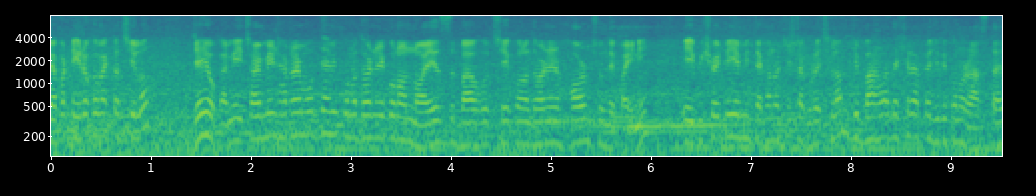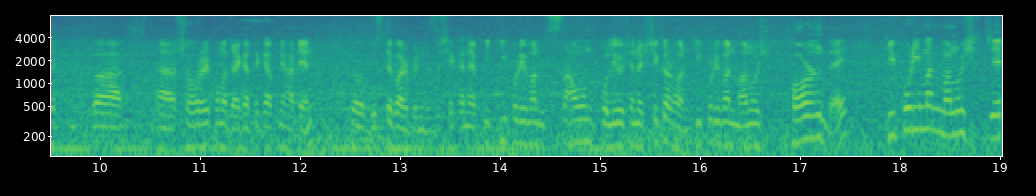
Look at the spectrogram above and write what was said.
ব্যাপারটা এরকম একটা ছিল। যাই হোক, আমি ছয় মিনিট হাঁটার মধ্যে আমি কোনো ধরনের কোনো নয়েজ বা হচ্ছে কোনো ধরনের হর্ন শুনতে পাইনি। এই বিষয়টাই আমি দেখানোর চেষ্টা করেছিলাম যে বাংলাদেশের আপনি যদি কোনো রাস্তায় বা শহরের কোনো জায়গা থেকে আপনি হাঁটেন, তো বুঝতে পারবেন যে সেখানে আপনি কী পরিমাণ সাউন্ড পলিউশনের শিকার হন, কী পরিমাণ মানুষ হর্ন দেয় কী পরিমাণ মানুষ যে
